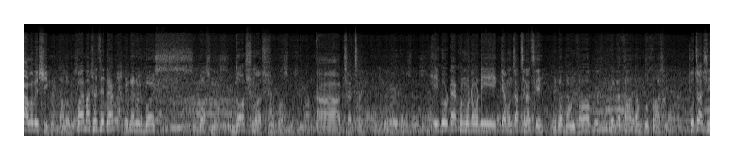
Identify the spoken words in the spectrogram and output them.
কালো বেশি। হ্যাঁ, কালো বেশি। কয় মাস হয়েছে এটা? এটার বয়স দশ মাস। দশ মাস? হ্যাঁ দশ মাস। আচ্ছা আচ্ছা। এই গরুটা এখন মোটামুটি কেমন চাচ্ছেন আজকে? এটার দাম চাওয়া এটা চাওয়া দাম পঁচাশি। পঁচাশি।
